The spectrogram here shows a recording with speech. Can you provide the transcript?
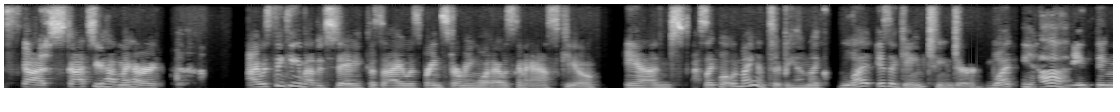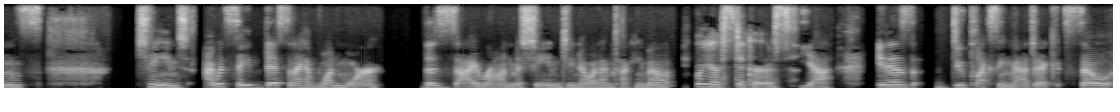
Scotch, Scotch, you have my heart. I was thinking about it today because I was brainstorming what I was going to ask you. And I was like, what would my answer be? I'm like, what is a game changer? What yeah. made things change? I would say this, and I have one more the Xyron machine. Do you know what I'm talking about? For your stickers. Yeah. It is duplexing magic. So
